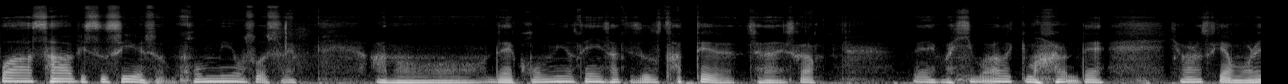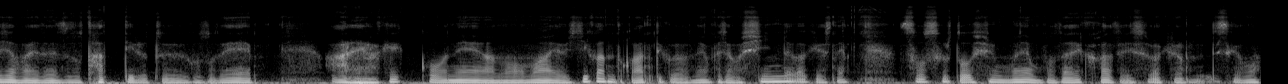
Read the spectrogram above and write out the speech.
バーサービスすぎるんですよ。コンビニもそうですね。あのー、でコンビニの店員さんってずっと立ってるじゃないですか。で、まあ、暇な時もあるんで暇な時はもうレジの前でずっと立っているということであれは結構ね、あの、まあ、4時間とかあってくるとね、やっぱりしんどいわけですね。そうすると、後ろもね、もたれかかったりするわけなんですけども、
